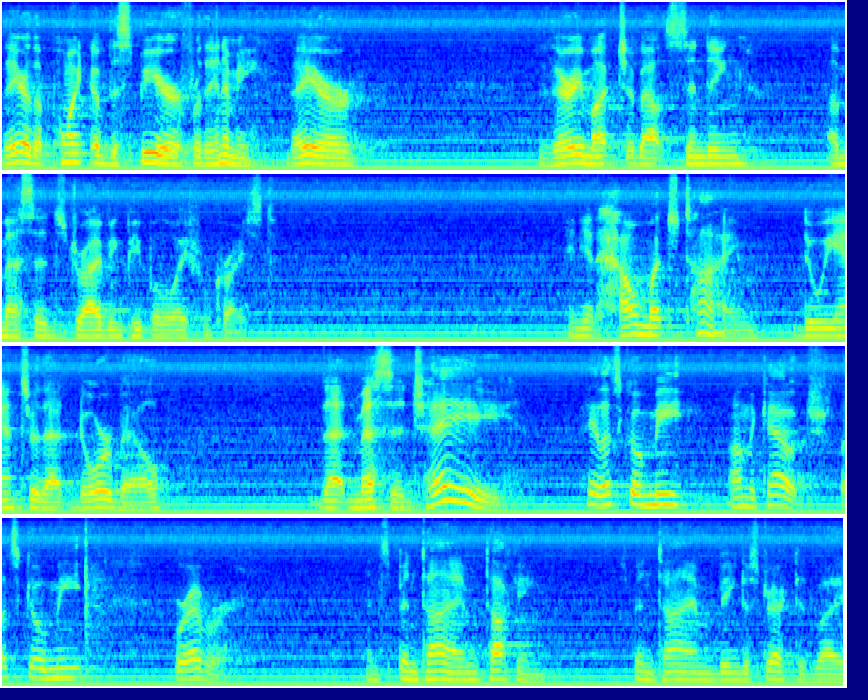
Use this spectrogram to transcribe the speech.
they are the point of the spear for the enemy. They are very much about sending a message, driving people away from Christ. And yet how much time do we answer that doorbell, that message, hey, hey, let's go meet on the couch. Let's go meet wherever. And spend time talking. Spend time being distracted by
